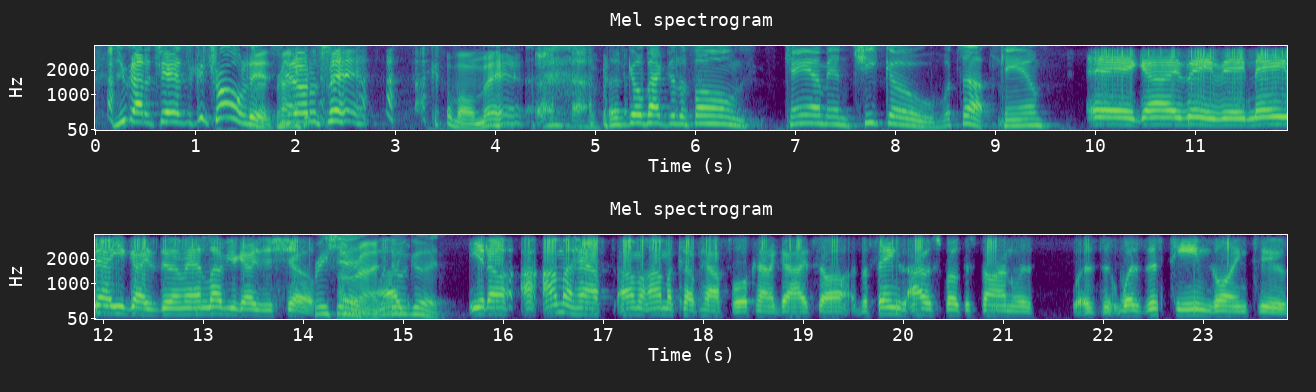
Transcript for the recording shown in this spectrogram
you got a chance to control this. You know what I'm saying? Come on, man. Let's go back to the phones. Cam and Chico. What's up, Cam? Hey guys, hey, hey Nate, how you guys doing, man? Love your guys' show. Appreciate it. We're doing good. You know, I, I'm a half, I'm a, I'm a cup half full kind of guy. So the things I was focused on was was was this team going to,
